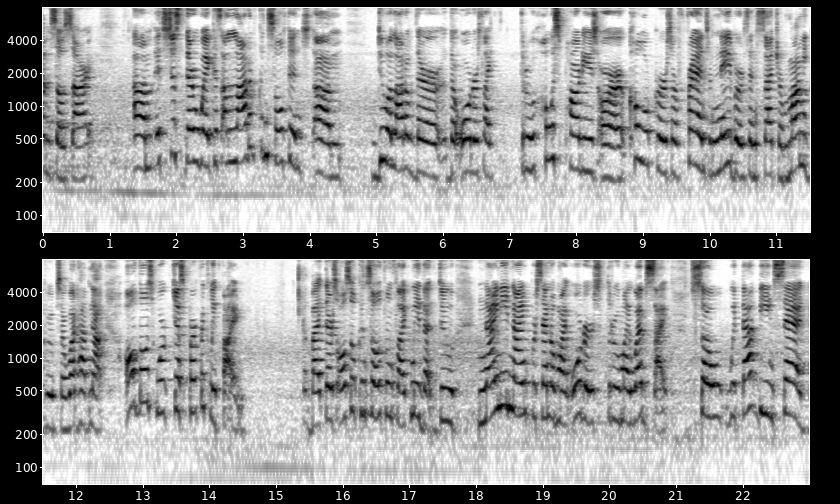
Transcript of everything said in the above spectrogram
I'm so sorry. Um, it's just their way because a lot of consultants um, do a lot of their their orders like through host parties or coworkers or friends or neighbors and such or mommy groups or what have not. All those work just perfectly fine. But there's also consultants like me that do 99% of my orders through my website. So with that being said,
